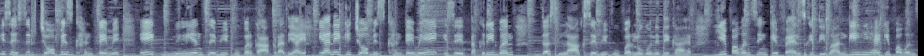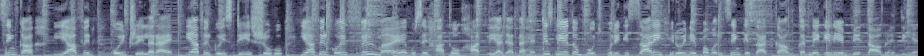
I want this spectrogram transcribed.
इसे सिर्फ़ 24 घंटे में एक मिलियन से भी ऊपर का आंकड़ा दिया यानी कि 24 घंटे में इसे तकरीबन 10 लाख से भी ऊपर लोगों ने देखा है। ये पवन सिंह के फैंस की दीवानगी ही है कि पवन सिंह का या फिर कोई ट्रेलर आए, या फिर कोई स्टेज शो हो, या फिर कोई फ़िल्म आए, उसे हाथों हाथ लिया जाता है। इसलिए तो भोजपुरी की सारी हीरोइनें पवन सिंह के साथ काम करने के लिए बेताब रहती है।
